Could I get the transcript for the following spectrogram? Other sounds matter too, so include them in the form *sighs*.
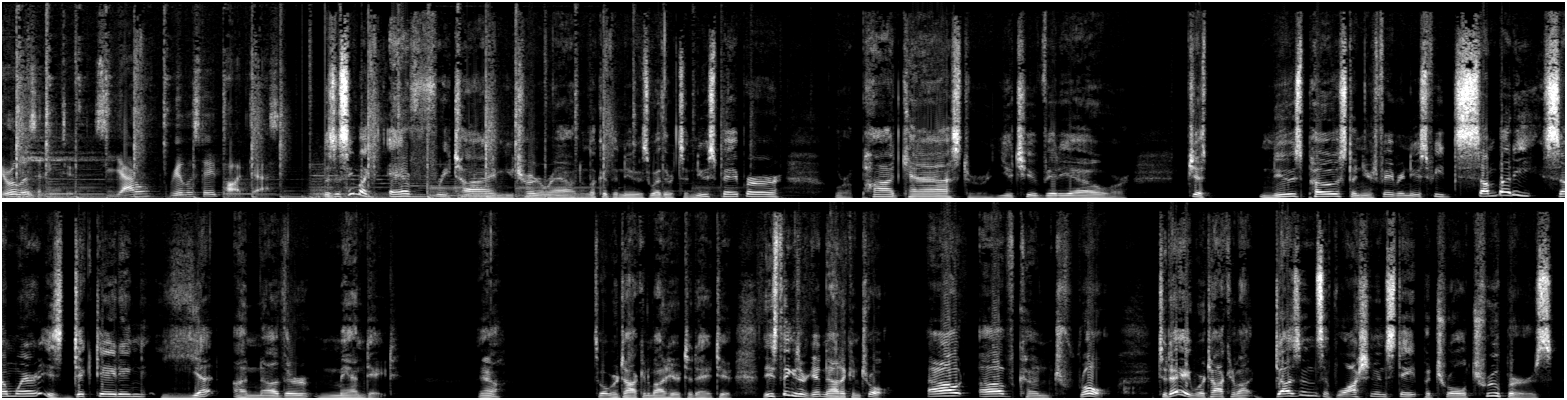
You're listening to Seattle Real Estate Podcast. Does it seem like every time you turn around and look at the news, whether it's a newspaper or a podcast or a YouTube video or just news post on your favorite news feed, somebody somewhere is dictating yet another mandate. Yeah. That's what we're talking about here today, too. These things are getting out of control. Out of control. Today, we're talking about dozens of Washington State Patrol troopers,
